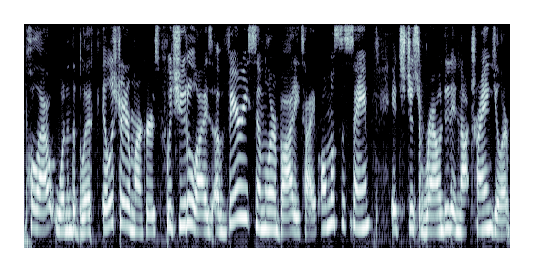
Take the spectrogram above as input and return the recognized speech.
pull out one of the Blick Illustrator markers, which utilize a very similar body type, almost the same. It's just rounded and not triangular.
